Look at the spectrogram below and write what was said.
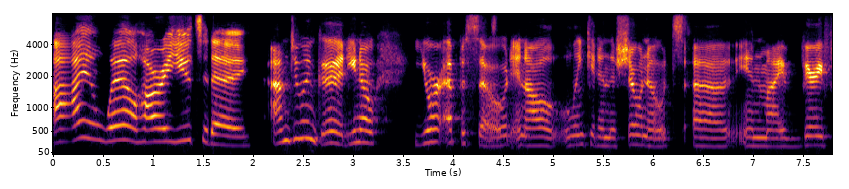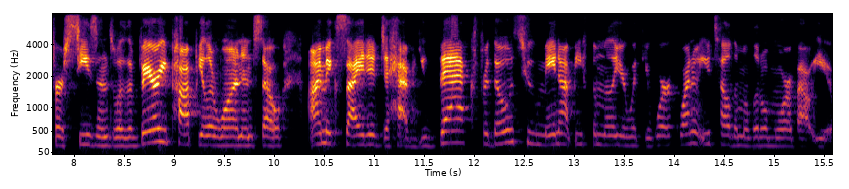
I am well. How are you today? I'm doing good. You know, your episode, and I'll link it in the show notes, uh, in my very first seasons was a very popular one. And so I'm excited to have you back. For those who may not be familiar with your work, why don't you tell them a little more about you?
